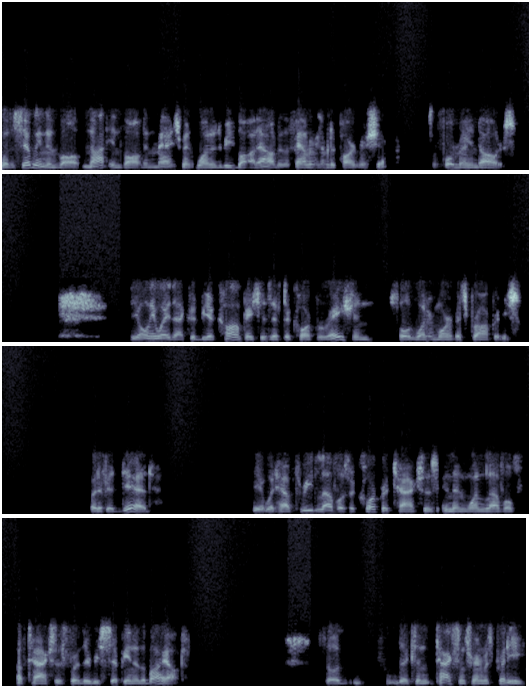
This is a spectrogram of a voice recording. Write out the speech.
Well, the sibling involved, not involved in management, wanted to be bought out of the family limited partnership for four million dollars. The only way that could be accomplished is if the corporation sold one or more of its properties. But if it did, it would have three levels of corporate taxes and then one level of taxes for the recipient of the buyout. So the tax concern was pretty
